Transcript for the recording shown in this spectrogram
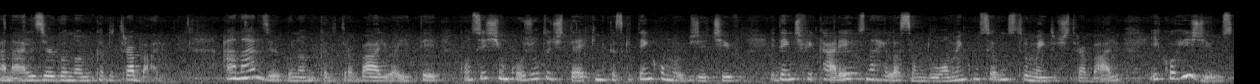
Análise Ergonômica do Trabalho. A análise ergonômica do trabalho, AIT, consiste em um conjunto de técnicas que tem como objetivo identificar erros na relação do homem com seu instrumento de trabalho e corrigi-los,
